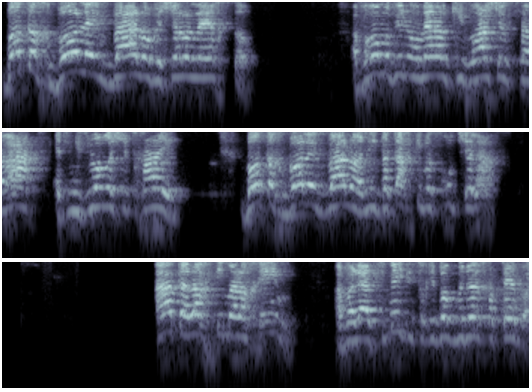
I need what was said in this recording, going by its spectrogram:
בוא תחבוא לב בעלו ושלו ליחסו. אברהם אבינו אומר על קברה של שרה את מזמור אשת חיים. בוא תחבוא לב בעלו, אני בטחתי בזכות שלך. את הלכת עם מלאכים, אבל לעצמי הייתי צריך לדאוג בדרך הטבע.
